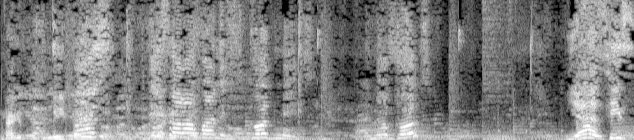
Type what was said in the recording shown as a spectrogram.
Can I get the meat Yes, first? What do I this other one is good meat. You know good? Yes, he's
